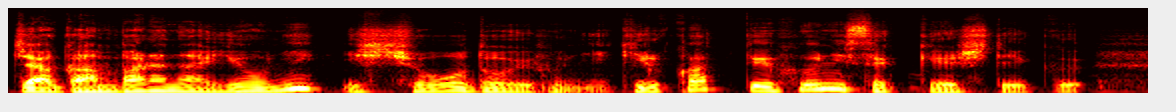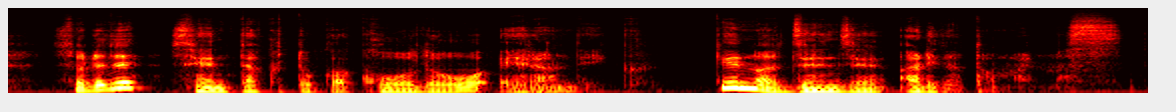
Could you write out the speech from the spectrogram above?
じゃあ頑張れないように一生をどういうふうに生きるかっていうふうに設計していく。それで選択とか行動を選んでいくっていうのは全然ありだと思います。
